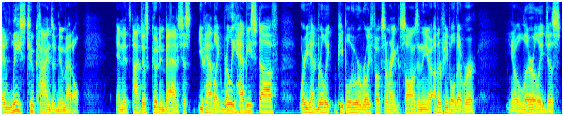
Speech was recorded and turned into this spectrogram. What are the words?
at least two kinds of new metal, and it's not just good and bad. It's just you had like really heavy stuff, or you had really people who were really focused on writing songs, and then you had other people that were, you know, literally just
